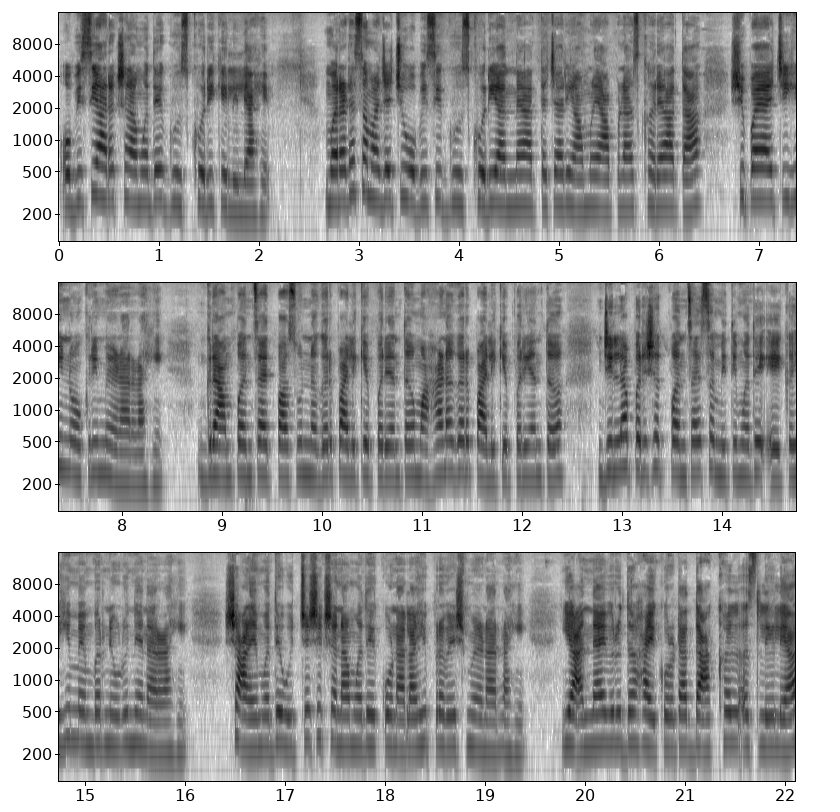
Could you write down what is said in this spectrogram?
ओबीसी आरक्षणामध्ये घुसखोरी केलेली आहे. मराठा समाजाची ओबीसीत घुसखोरी अन्याय अत्याचार यामुळे आपणास खऱ्या आता शिपायाची ही नोकरी मिळणार नाही. ग्रामपंचायतपासून नगरपालिकेपर्यंत महानगरपालिकेपर्यंत जिल्हा परिषद पंचायत समितीमध्ये एकही मेंबर निवडून येणार नाही. शाळेमध्ये उच्च शिक्षणामध्ये कोणालाही प्रवेश मिळणार नाही. या अन्यायाविरुद्ध हायकोर्टात दाखल असलेल्या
